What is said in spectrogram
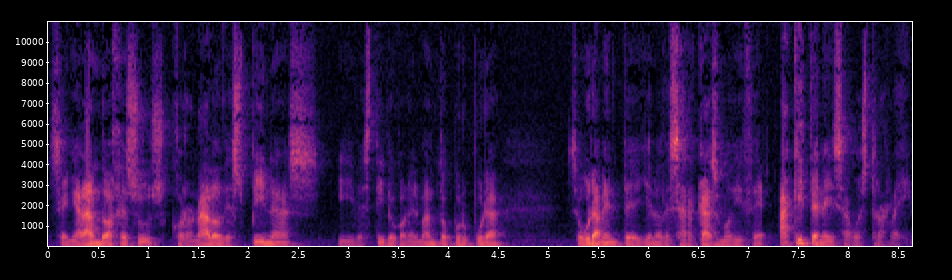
señalando a Jesús, coronado de espinas y vestido con el manto púrpura, seguramente lleno de sarcasmo, dice Aquí tenéis a vuestro rey.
